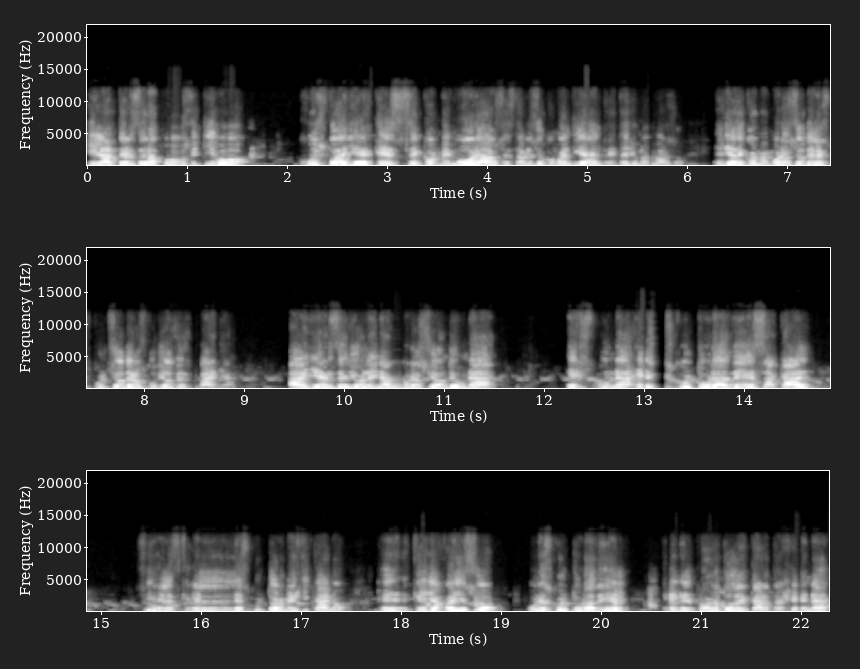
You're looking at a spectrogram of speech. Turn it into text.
Y la tercera positivo, justo ayer que se conmemora o se estableció como el día del 31 de marzo, el día de conmemoración de la expulsión de los judíos de España. Ayer se dio la inauguración de una, una escultura de Sacal, el, escultor mexicano que, ya falleció, una escultura de él en el puerto de Cartagena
